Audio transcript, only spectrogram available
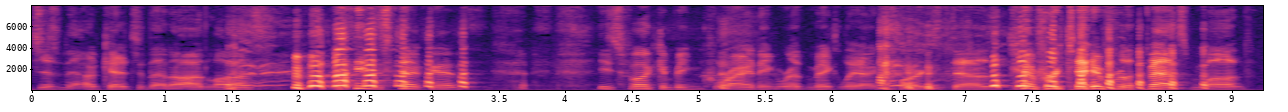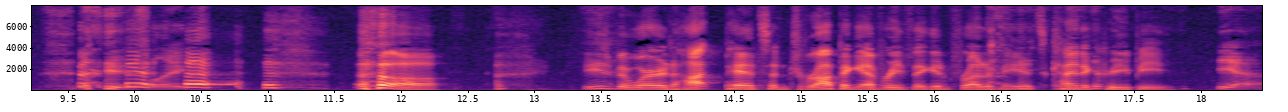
Just now catching that odd loss. he's fucking. He's fucking been grinding rhythmically on Clark's desk every day for the past month. he's like, oh. He's been wearing hot pants and dropping everything in front of me. It's kind of creepy. yeah.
